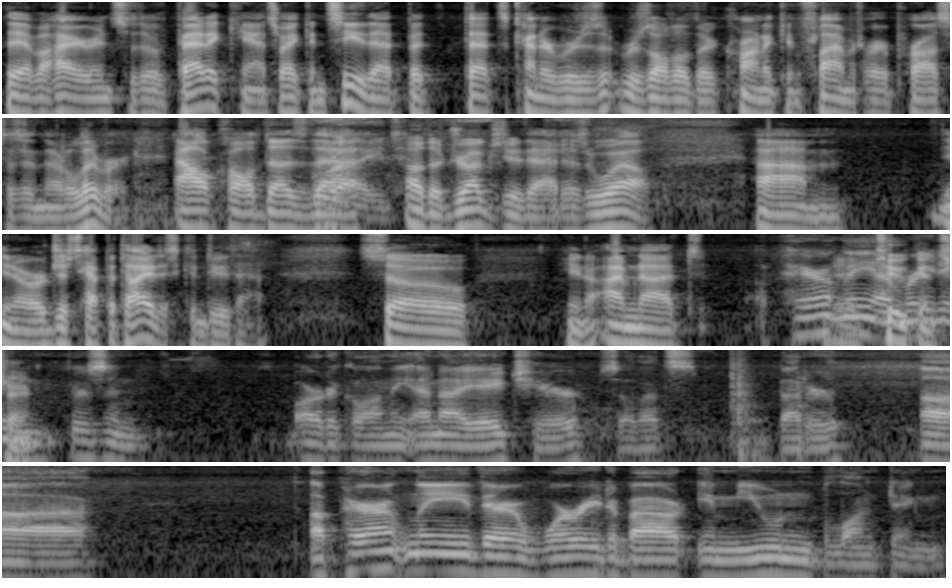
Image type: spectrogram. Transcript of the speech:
they have a higher incidence of hepatic cancer. I can see that, but that's kind of a res- result of their chronic inflammatory process in their liver. Alcohol does that. Right. Other drugs do that as well. Um, you know, or just hepatitis can do that. So, you know, I'm not Apparently, too I'm reading. concerned. There's an article on the NIH here, so that's better. Uh, apparently they're worried about immune blunting.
